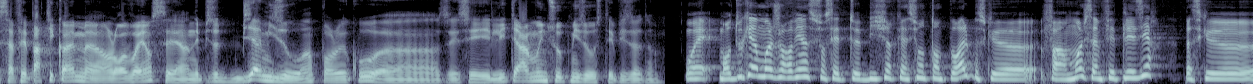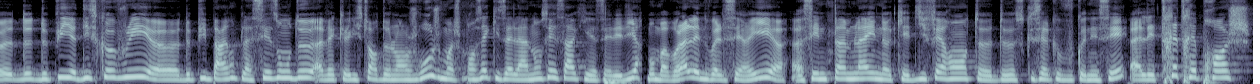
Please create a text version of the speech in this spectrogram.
ça fait partie quand même en le revoyant c'est un épisode bien miso hein, pour le coup c'est littéralement une soupe miso cet épisode Ouais, mais en tout cas, moi je reviens sur cette bifurcation temporelle parce que, enfin, moi ça me fait plaisir. Parce que depuis Discovery, euh, depuis par exemple la saison 2 avec l'histoire de l'Ange Rouge, moi je pensais qu'ils allaient annoncer ça, qu'ils allaient dire bon bah voilà les nouvelles séries, euh, c'est une timeline qui est différente de ce que celle que vous connaissez. Elle est très très proche,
